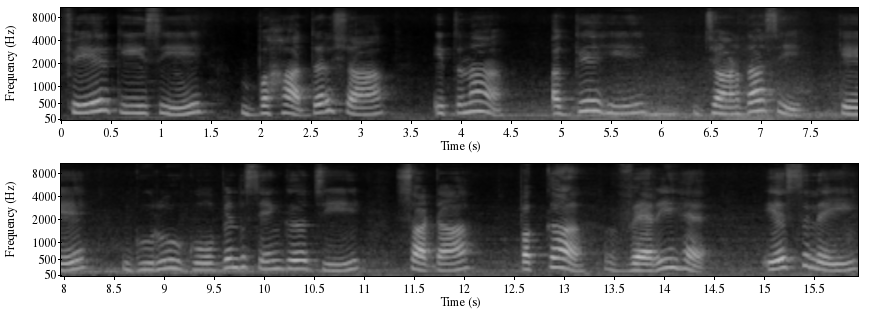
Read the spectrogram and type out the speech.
ਫੇਰ ਕੀ ਸੀ? ਬਹਾਦਰ ਸ਼ਾਹ ਇਤਨਾ ਅੱਗੇ ਹੀ ਜਾਣਦਾ ਸੀ ਕਿ ਗੁਰੂ ਗੋਬਿੰਦ ਸਿੰਘ ਜੀ ਸਾਡਾ ਪੱਕਾ ਵੈਰੀ ਹੈ। ਇਸ ਲਈ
